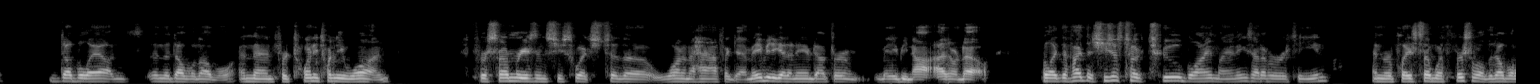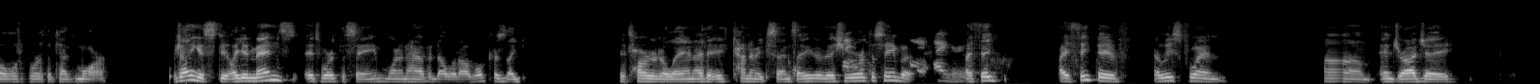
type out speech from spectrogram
double out in, in the double double. And then for 2021, for some reason, she switched to the one and a half again. Maybe to get it named after maybe not. I don't know. But like the fact that she just took two blind landings out of a routine and replaced them with first of all the double double is worth a tenth more, which I think is still like in men's it's worth the same one and a half and double double because like it's harder to land. I think it kind of makes sense. I think that they should be worth the same, but I, I, I think I think they've at least when um Andrade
